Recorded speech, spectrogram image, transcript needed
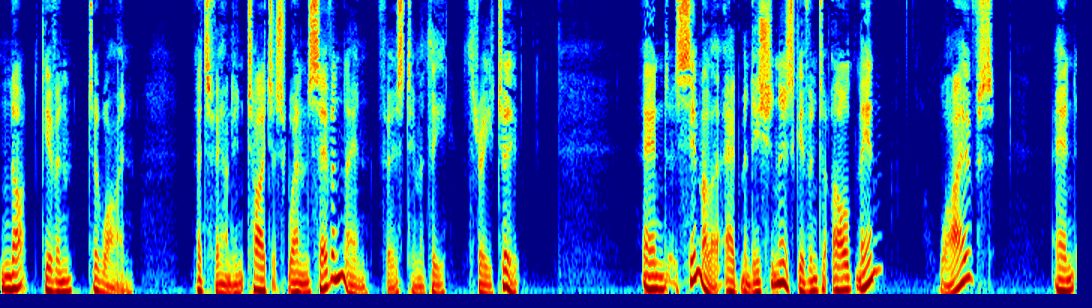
not given to wine. That's found in Titus 1 7 and 1 Timothy 3 2. And similar admonition is given to old men, wives, and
